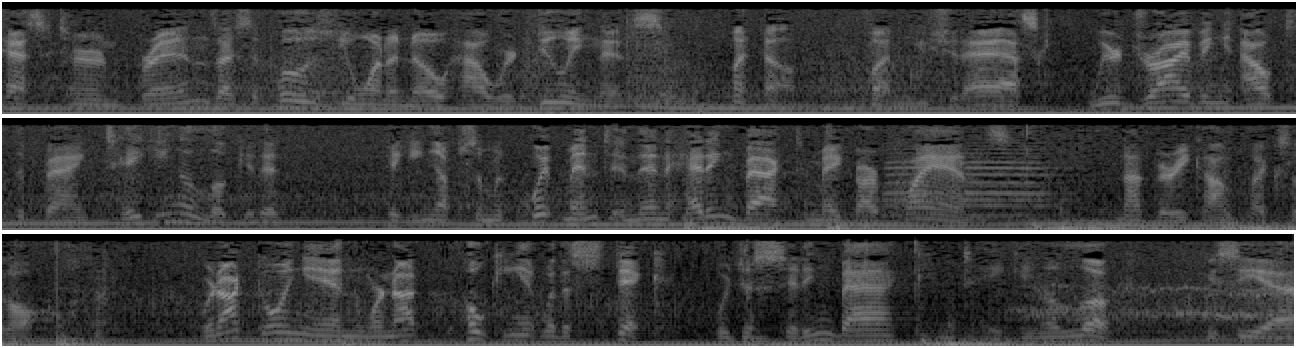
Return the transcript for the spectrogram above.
taciturn friends, I suppose you want to know how we're doing this. Well, fun you should ask. We're driving out to the bank, taking a look at it, picking up some equipment, and then heading back to make our plans. Not very complex at all. We're not going in, we're not poking it with a stick. We're just sitting back and taking a look. You see, uh,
